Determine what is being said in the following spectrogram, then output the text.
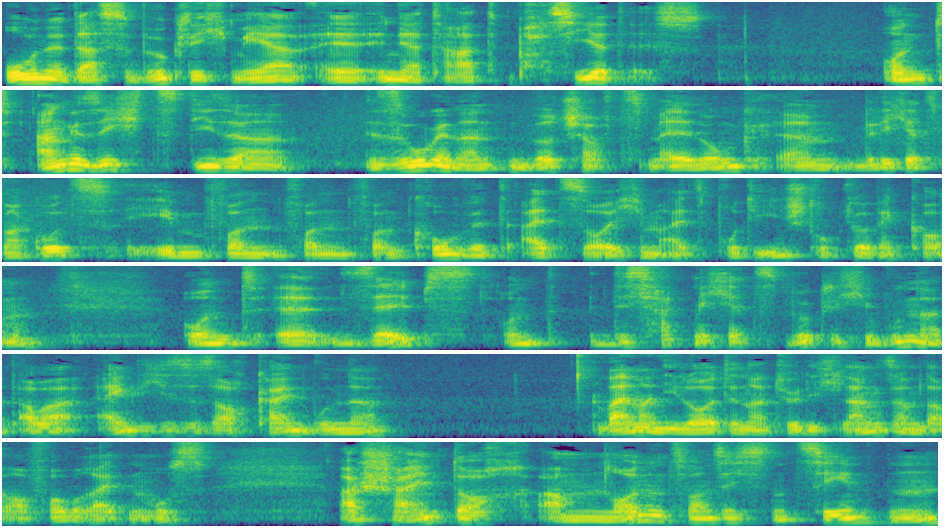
ohne dass wirklich mehr äh, in der Tat passiert ist. Und angesichts dieser sogenannten Wirtschaftsmeldung ähm, will ich jetzt mal kurz eben von, von, von Covid als solchem, als Proteinstruktur wegkommen. Und äh, selbst, und das hat mich jetzt wirklich gewundert, aber eigentlich ist es auch kein Wunder, weil man die Leute natürlich langsam darauf vorbereiten muss, erscheint doch am 29.10.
